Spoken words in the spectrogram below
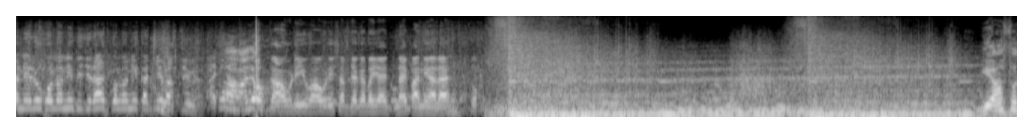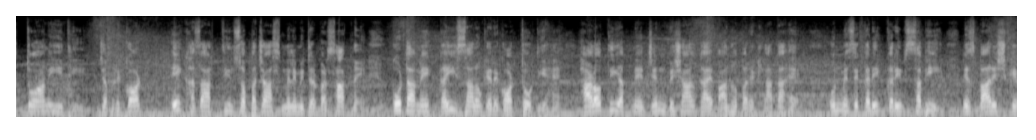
पूरा नेहरू कॉलोनी बिजराज कॉलोनी कच्ची बस्ती में। अच्छा। गावड़ी वावड़ी सब जगह भैया इतना ही पानी आ रहा है। ये आफत तो आनी ही थी जब रिकॉर्ड 1350 मिलीमीटर बरसात ने कोटा में कई सालों के रिकॉर्ड तोड़ दिए हैं। हाड़ौती अपने जिन विशालकाय बांधों पर इखलाता है उनमें से करीब करीब सभी इस बारिश के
